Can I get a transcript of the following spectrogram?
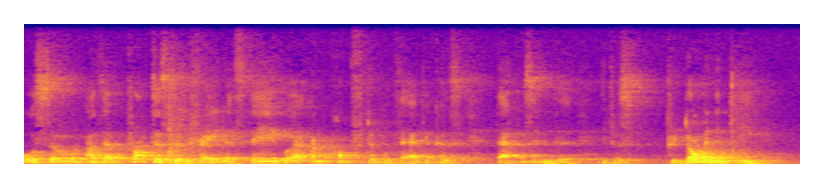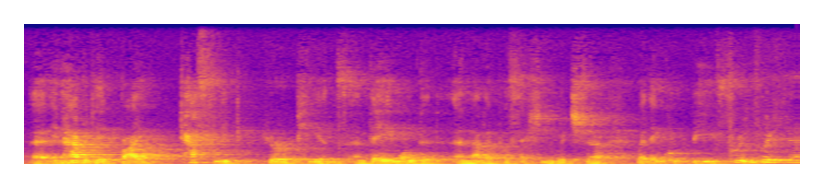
also other Protestant traders, they were uncomfortable there because that was in the, it was predominantly uh, inhabited by Catholic Europeans, and they wanted another possession which, uh, where they could be free. Free, yeah.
